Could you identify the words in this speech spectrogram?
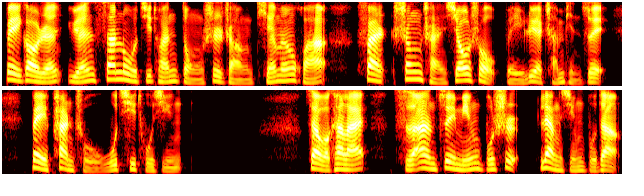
被告人原三鹿集团董事长田文华犯生产销售伪劣产品罪，被判处无期徒刑。在我看来，此案罪名不是量刑不当，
